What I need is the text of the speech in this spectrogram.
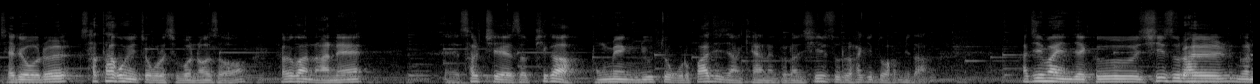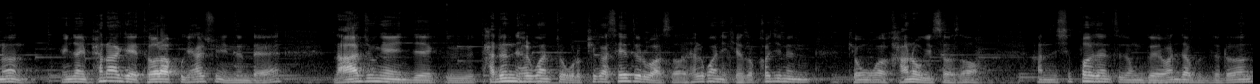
재료를 사타구니 쪽으로 집어넣어서 혈관 안에 설치해서 피가 동맥류 쪽으로 빠지지 않게 하는 그런 시술을 하기도 합니다. 하지만 이제 그 시술할 거는 굉장히 편하게 덜 아프게 할 수 있는데 나중에 이제 그 다른 혈관 쪽으로 피가 새 들어와서 혈관이 계속 커지는 경우가 간혹 있어서 한 10% 정도의 환자분들은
